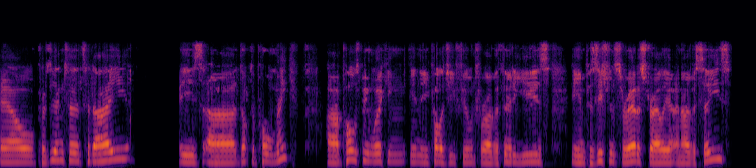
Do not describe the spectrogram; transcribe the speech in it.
Our presenter today is uh, Dr. Paul Meek. Uh, Paul's been working in the ecology field for over 30 years in positions throughout Australia and overseas,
